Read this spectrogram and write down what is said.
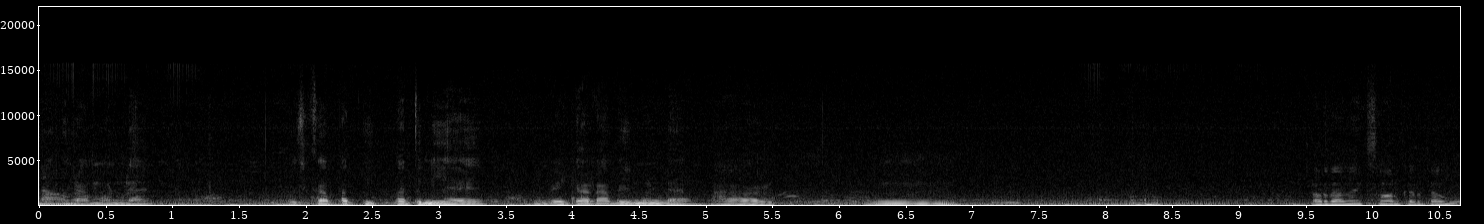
नाम? मुंडा उसका पति पत्नी है बेटा राबी मुंडा और हम्म, और दादा एक सवाल करता हूँ।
